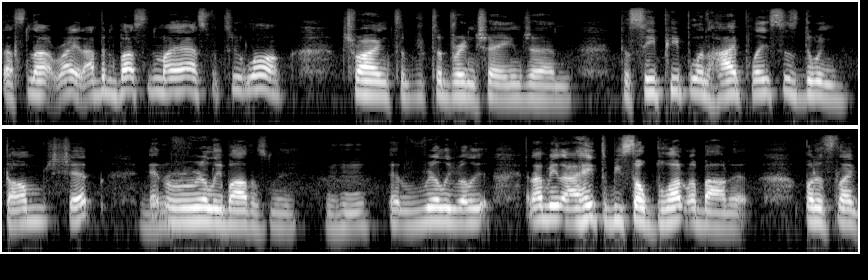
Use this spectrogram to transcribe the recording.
That's not right. I've been busting my ass for too long trying to, to bring change and to see people in high places doing dumb shit, it mm-hmm. really bothers me. Mm-hmm. It really, really, and I mean, I hate to be so blunt about it, but it's like,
